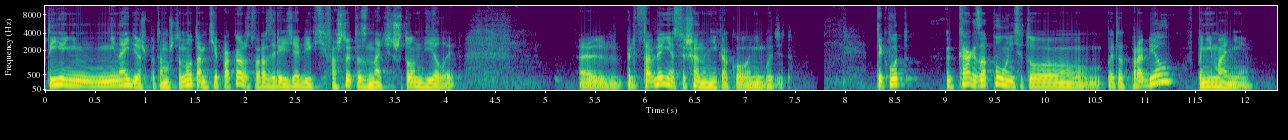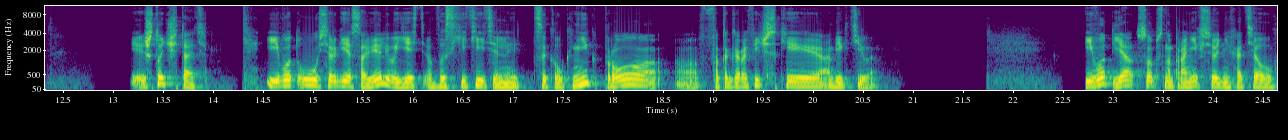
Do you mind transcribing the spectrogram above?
ты ее не, не найдешь, потому что, ну, там тебе покажут в разрезе объектив, а что это значит, что он делает. Э, представления совершенно никакого не будет. Так вот, как заполнить эту, этот пробел в понимании? И что читать? И вот у Сергея Савельева есть восхитительный цикл книг про э, фотографические объективы. И вот я, собственно, про них сегодня хотел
